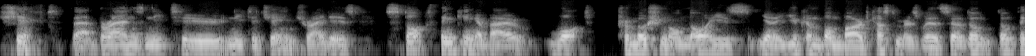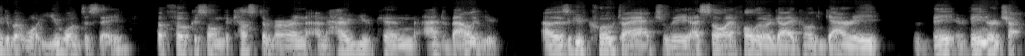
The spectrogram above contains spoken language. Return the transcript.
shift that brands need to need to change, right? Is stop thinking about what promotional noise you know you can bombard customers with. So don't don't think about what you want to say, but focus on the customer and and how you can add value. Uh, there's a good quote I actually I saw. I follow a guy called Gary Vaynerchuk,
